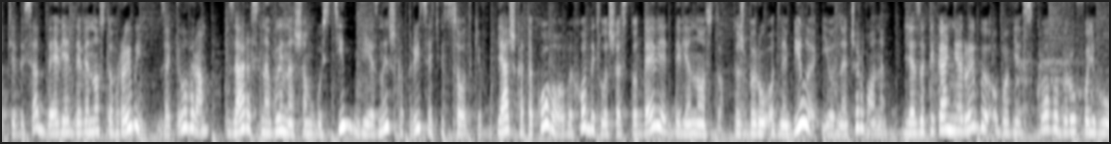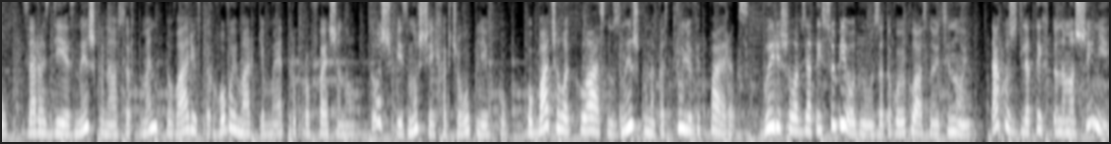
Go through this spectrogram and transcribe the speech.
59,90 гривень за кілограм. Зараз на вина шамбустін діє знижка 30%. Пляшка такого виходить лише 109,90, тож беру одне біле і одне червоне. Для запікання риби обов'язково беру фольгу. Зараз діє знижка на асортимент товарів торгової марки Metro Professional, тож візьму ще й харчову плівку. Побачила класну знижку на каструлю від Pyrex. Вирішила взяти й собі одну за такою класною ціною. Також для тих, хто на машині,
